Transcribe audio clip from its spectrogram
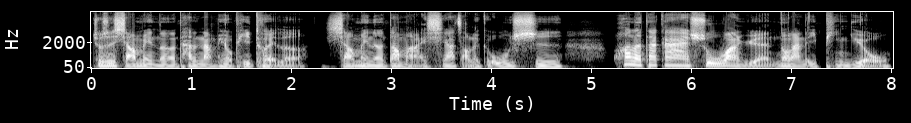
就是小美呢，她的男朋友劈腿了，小美呢到马来西亚找了一个巫师，花了大概数万元弄来了一瓶油，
